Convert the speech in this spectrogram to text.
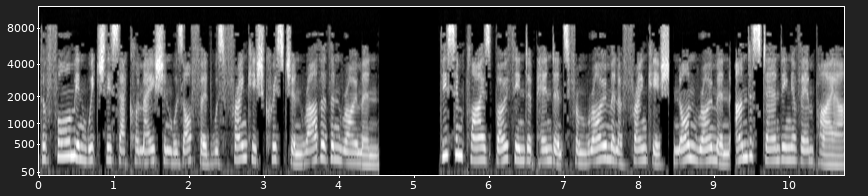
The form in which this acclamation was offered was Frankish Christian rather than Roman. This implies both independence from Rome and a Frankish non-Roman understanding of empire.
